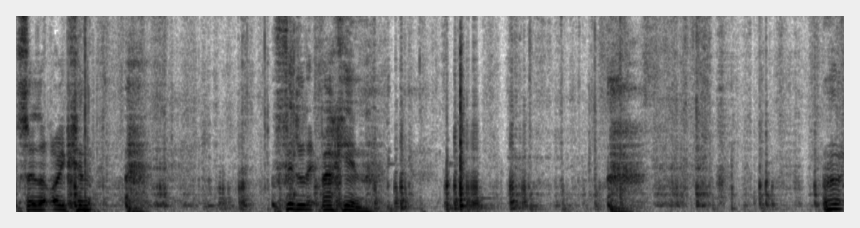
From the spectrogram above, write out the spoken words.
so that I can fiddle it back in. Right.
